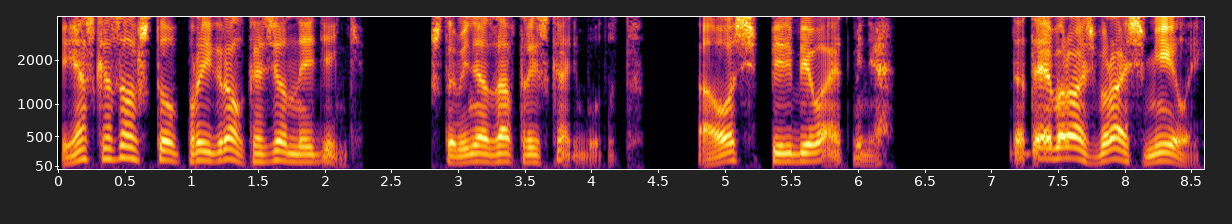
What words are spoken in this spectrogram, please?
Я сказал, что проиграл казенные деньги, что меня завтра искать будут. А Ось перебивает меня. «Да ты брось, брось, милый.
